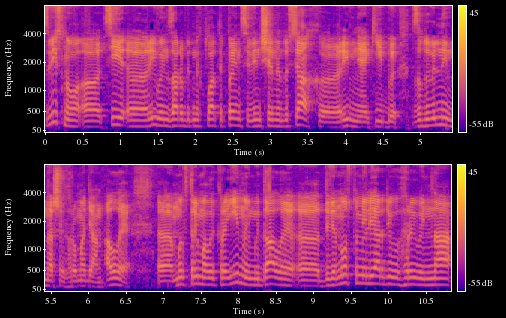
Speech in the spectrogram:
Звісно, ці рівень заробітних плат і пенсій він ще не досяг рівня, який би задовольнив наших громадян. Але ми втримали країну і ми дали е, 90 мільярдів гривень на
